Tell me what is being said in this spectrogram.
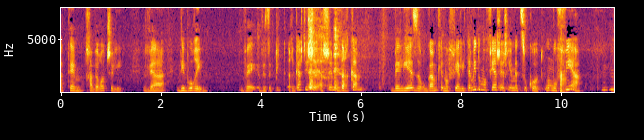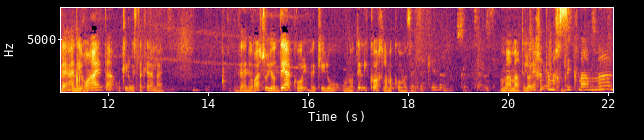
אתם, חברות שלי, והדיבורים. ו- וזה. הרגשתי שהשם דרכם באליעזר, הוא גם כן הופיע לי. תמיד הוא מופיע שיש לי מצוקות. הוא מופיע, ואני רואה את ה... הוא כאילו מסתכל עליי. ואני רואה שהוא יודע הכל, וכאילו, הוא נותן לי כוח למקום הזה. הוא אומר, אמרתי לו, איך אתה מחזיק מעמד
